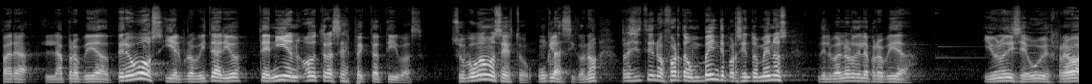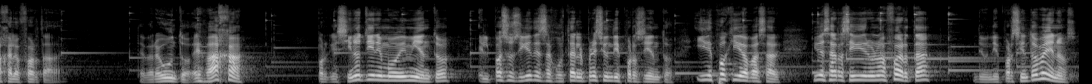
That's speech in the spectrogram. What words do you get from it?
para la propiedad, pero vos y el propietario tenían otras expectativas? Supongamos esto, un clásico, ¿no? Resiste una oferta un 20% menos del valor de la propiedad. Y uno dice, uy, rebaja la oferta. Te pregunto, ¿es baja? Porque si no tiene movimiento, el paso siguiente es ajustar el precio un 10%. ¿Y después qué iba a pasar? Ibas a recibir una oferta de un 10% menos.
